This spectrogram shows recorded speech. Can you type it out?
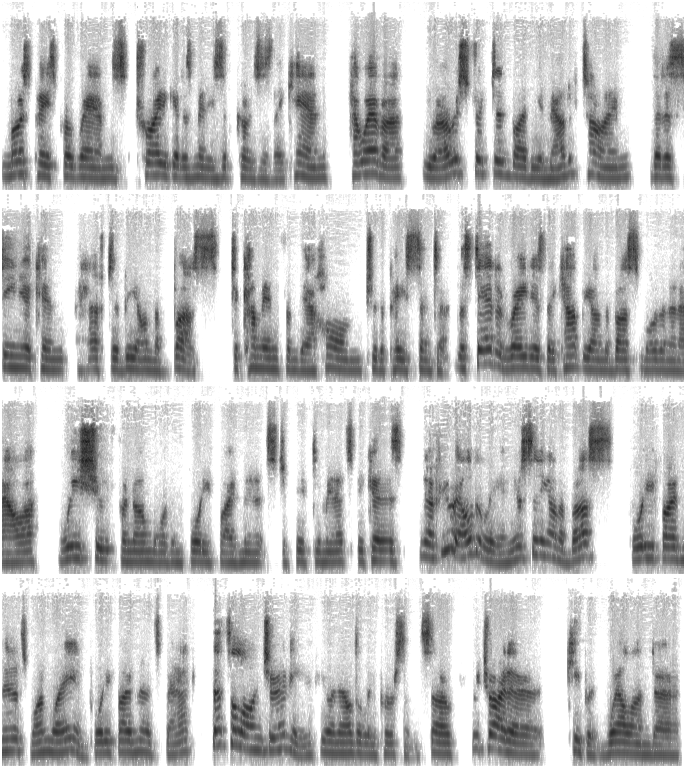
most PACE programs try to get as many zip codes as they can. However, you are restricted by the amount of time that a senior can have to be on the bus to come in from their home to the PACE center. The standard rate is they can't be on the bus more than an hour. We shoot for no more than 45 minutes to 50 minutes because, you know, if you're elderly and you're sitting on a bus 45 minutes one way and 45 minutes back, that's a long journey if you're an elderly person. So we try to keep it well under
